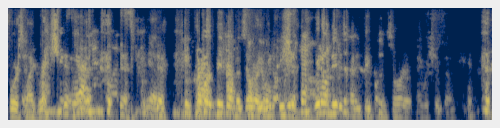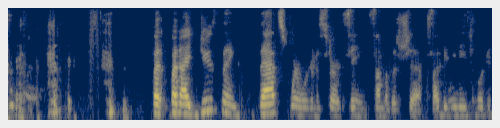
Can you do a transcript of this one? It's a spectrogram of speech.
Forced migration. Yeah. Experimentalist. Yeah. There are people in Missouri. We don't, we don't need as many people in Missouri. Maybe we should but but I do think that's where we're going to start seeing some of the shifts. I think we need to look at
